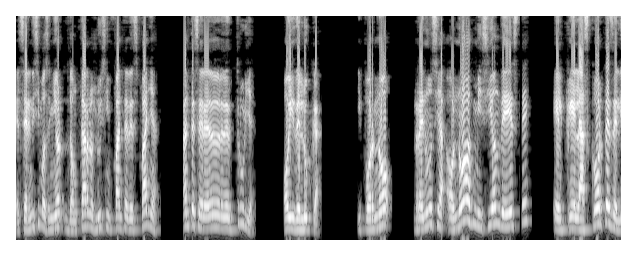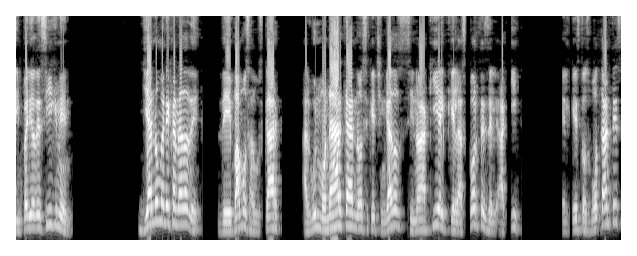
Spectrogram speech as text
el serenísimo señor don Carlos Luis Infante de España, antes heredero de Etruria, hoy de Luca, y por no renuncia o no admisión de éste, el que las cortes del imperio designen. Ya no maneja nada de, de vamos a buscar algún monarca, no sé qué chingados, sino aquí el que las cortes del, aquí, el que estos votantes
